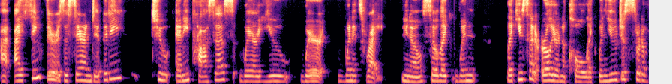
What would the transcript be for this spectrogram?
I, I think there is a serendipity to any process where you where when it's right you know so like when like you said earlier nicole like when you just sort of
